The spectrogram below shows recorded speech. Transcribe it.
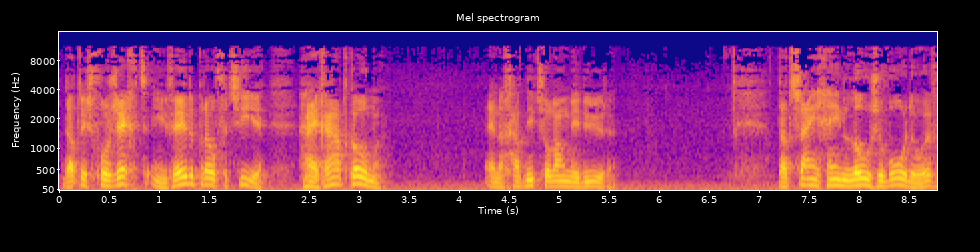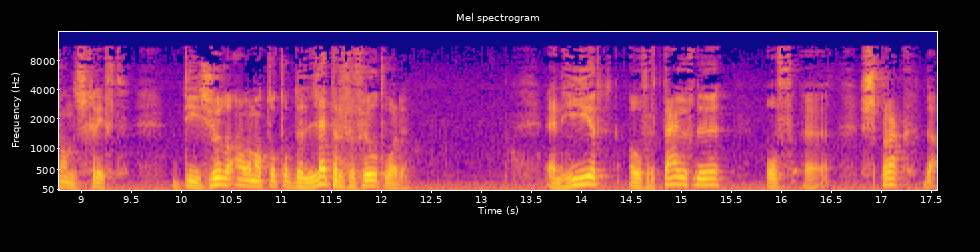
Dat is voorzegd in vele profetieën. Hij gaat komen. En dat gaat niet zo lang meer duren. Dat zijn geen loze woorden hoor van de schrift. Die zullen allemaal tot op de letter vervuld worden. En hier overtuigde of uh, sprak de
